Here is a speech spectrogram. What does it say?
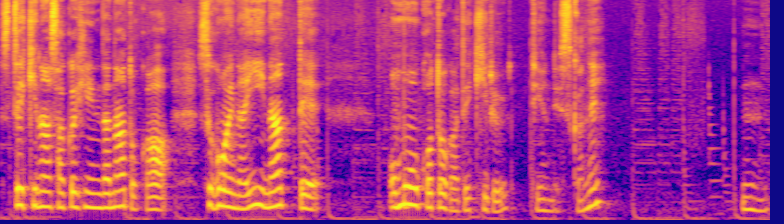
素敵な作品だなとかすごいないいなって思うことができるっていうんですかね。うん、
